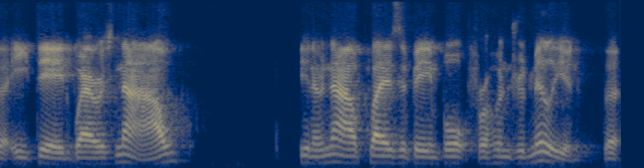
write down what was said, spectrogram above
that he did. Whereas now, you know, now players are being bought for a hundred million that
